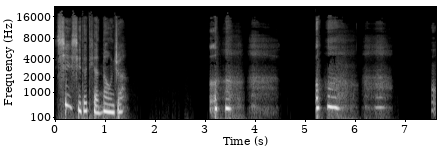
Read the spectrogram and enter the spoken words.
细细的舔弄着。嗯嗯嗯嗯啊！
